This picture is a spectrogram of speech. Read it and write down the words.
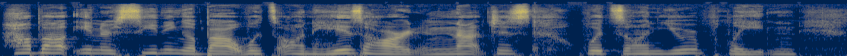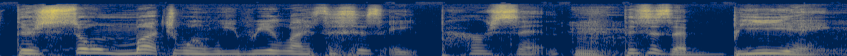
How about interceding about what's on his heart and not just what's on your plate? And there's so much when we realize this is a person. Mm. This is a being.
